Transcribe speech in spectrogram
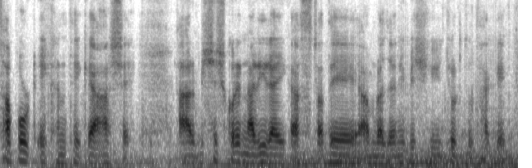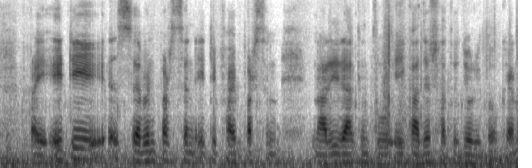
সাপোর্ট এখান থেকে আসে। আর বিশেষ করে নারীরা এই কাজটাতে আমরা জানি বেশি জড়িত থাকে। প্রায় eighty seven percent eighty five percent নারীরা কিন্তু এই কাজের সাথে জড়িত। কেন?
